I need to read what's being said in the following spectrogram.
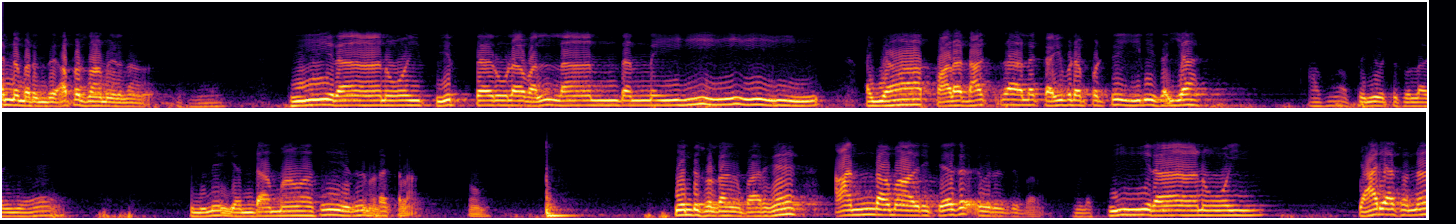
என்ன மருந்து? அப்பர் சுவாமி தான். தீரா நோய் தீர்த்தருள வல்லான் தன்னை. ஐயா பல டாக்டரால கைவிடப்பட்டு இனி ஐயா அவங்க பெரியவற்ற சொல்லாதீங்க. இனிமே எந்த அமாவாசையும் எதுவும் நடக்கலாம். என்று சொல்றாங்க பாருங்க. அந்த மாதிரி கேச இவர் பாருங்க. தீரா நோய் யார் யார் சொன்னா?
